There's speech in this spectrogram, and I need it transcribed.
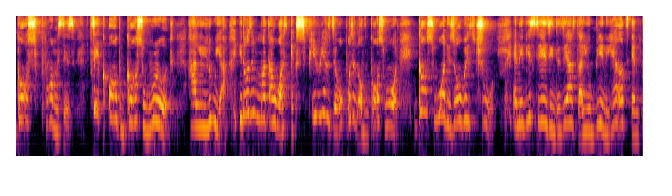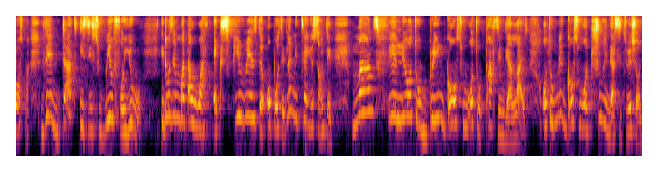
God's promises. Take up God's word. Hallelujah. It doesn't matter who has experienced the opposite of God's word. God's word is always true. And if He says He desires that you be in health and prosper, then that is His will for you. It doesn't matter who has experienced the opposite. Let me tell you something man's failure to bring God's word to pass in their lives or to make God's word true in their situation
